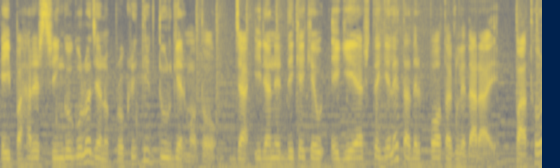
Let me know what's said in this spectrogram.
এই পাহাড়ের শৃঙ্গগুলো যেন প্রকৃতির দুর্গের মতো, যা ইরানের দিকে কেউ এগিয়ে আসতে গেলে তাদের পথ আগলে দাঁড়ায়। পাথর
